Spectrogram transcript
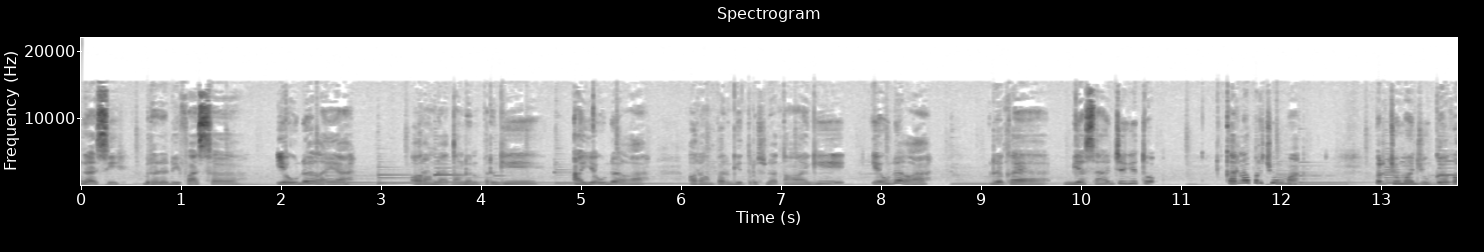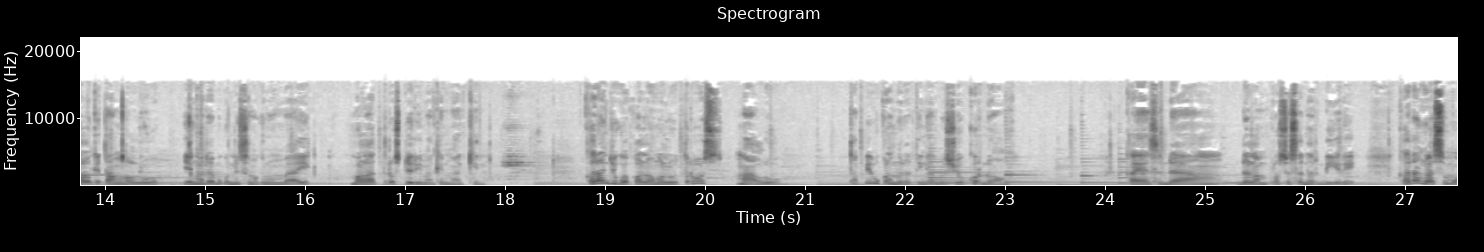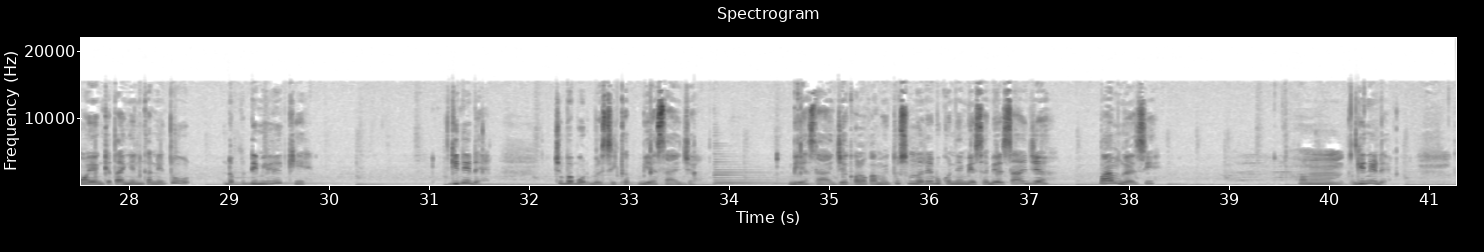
nggak sih berada di fase ya udahlah ya orang datang dan pergi. Ah ya udahlah orang pergi terus datang lagi. Ya udahlah. Udah kayak biasa aja gitu. Karena percuma. Percuma juga kalau kita ngeluh yang ada bukannya semakin membaik malah terus jadi makin-makin. Karena juga kalau ngeluh terus malu. Tapi bukan berarti nggak bersyukur dong. Kayak sedang dalam proses sadar diri karena nggak semua yang kita inginkan itu dapat dimiliki. Gini deh coba buat bersikap biasa aja. Biasa aja kalau kamu itu sebenarnya bukan yang biasa-biasa aja. Paham gak sih? Hmm, gini deh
